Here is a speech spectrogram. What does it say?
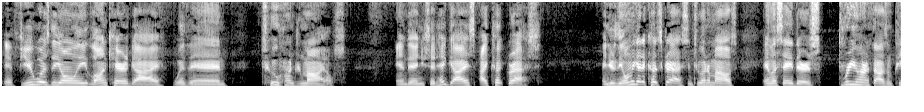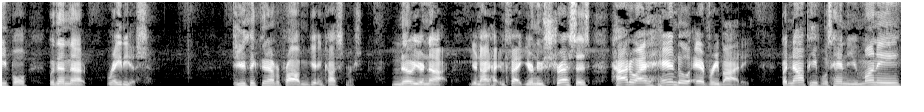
if you was the only lawn care guy within 200 miles, and then you said, "Hey guys, I cut grass," and you're the only guy that cuts grass in 200 miles, and let's say there's 300,000 people within that radius do you think you're gonna have a problem getting customers? No, you're not. You're not. In fact, your new stress is how do I handle everybody? But now people's handing you money.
